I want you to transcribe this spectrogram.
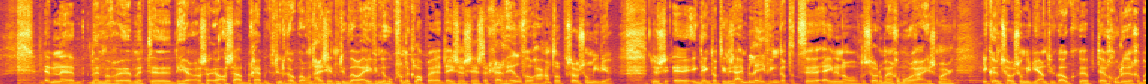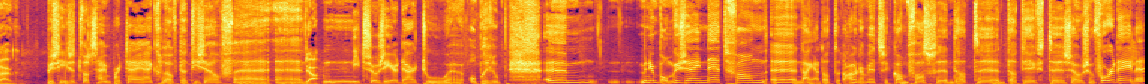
En uh, met, met de heer Assad begrijp ik natuurlijk ook wel, want hij zit natuurlijk wel even in de hoek van de klappen. Hè. D66 krijgt heel veel haat op social media. Dus ik denk dat in zijn beleving dat het een en al Sodom en Gomorra is. Maar je kunt social media natuurlijk ook ten goede gebruiken. Precies, het was zijn partij. Ik geloof dat hij zelf uh, uh, ja. niet zozeer daartoe uh, oproept. Um, meneer Bom, u zei net van... nou ja, dat ouderwetse canvas, dat, dat heeft zo zijn voordelen.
